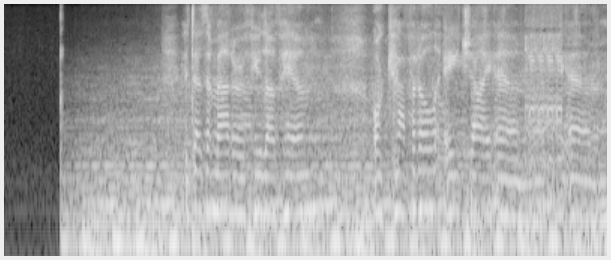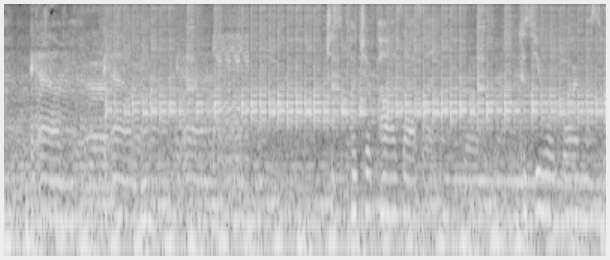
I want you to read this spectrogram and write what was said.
put your paws up. Cause you were born this way.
